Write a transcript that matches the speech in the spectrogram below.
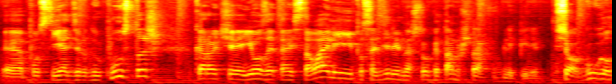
э, постядерную пустошь. Короче, его за это арестовали и посадили на штука там штрафы влепили. Все, Google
